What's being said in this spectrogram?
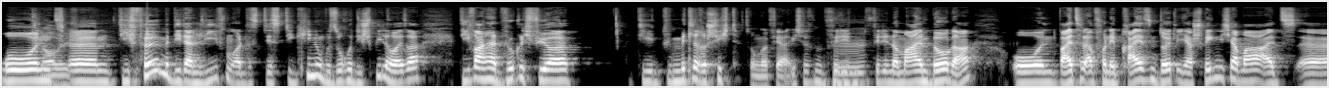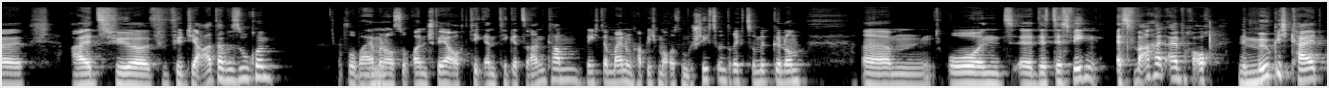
und ähm, die Filme, die dann liefen, oder das, das, die Kinobesuche, die Spielhäuser, die waren halt wirklich für die, die mittlere Schicht, so ungefähr. Ich für, hm. die, für die normalen Bürger. Und weil es halt auch von den Preisen deutlich erschwinglicher war als, äh, als für, für, für Theaterbesuche, wobei mhm. man auch so an schwer auch an Tickets rankam, bin ich der Meinung, habe ich mal aus dem Geschichtsunterricht so mitgenommen. Ähm, und äh, deswegen, es war halt einfach auch eine Möglichkeit,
